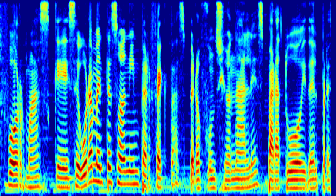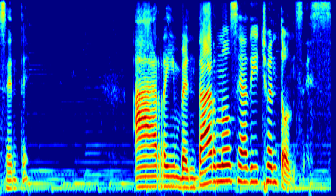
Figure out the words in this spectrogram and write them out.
formas que seguramente son imperfectas pero funcionales para tu hoy del presente? A reinventarnos se ha dicho entonces.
